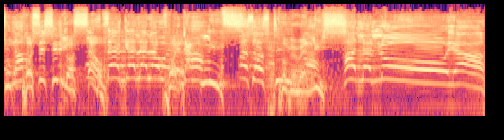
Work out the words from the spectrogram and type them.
to position yourself bekelele for that needs. to be released. halleluya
